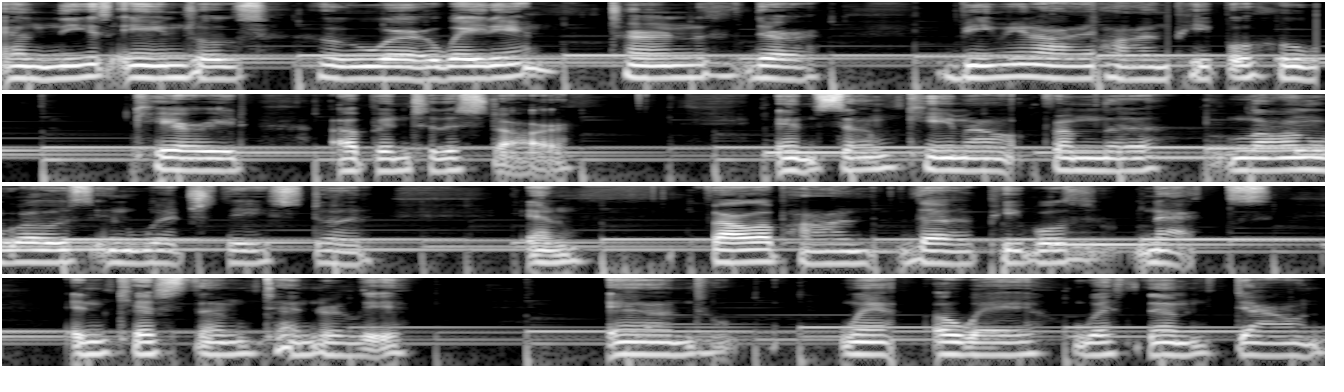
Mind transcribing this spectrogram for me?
And these angels who were waiting turned their beaming eyes upon people who carried up into the star. And some came out from the long rows in which they stood and fell upon the people's necks and kissed them tenderly and went away with them down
